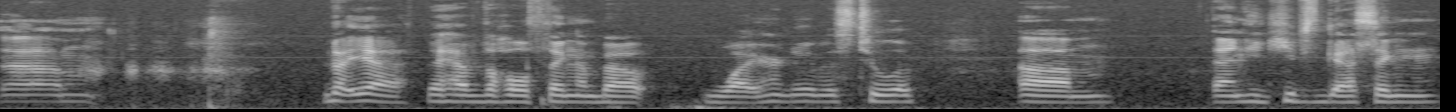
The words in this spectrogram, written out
Um, but yeah, they have the whole thing about why her name is Tulip. Um, and he keeps guessing.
